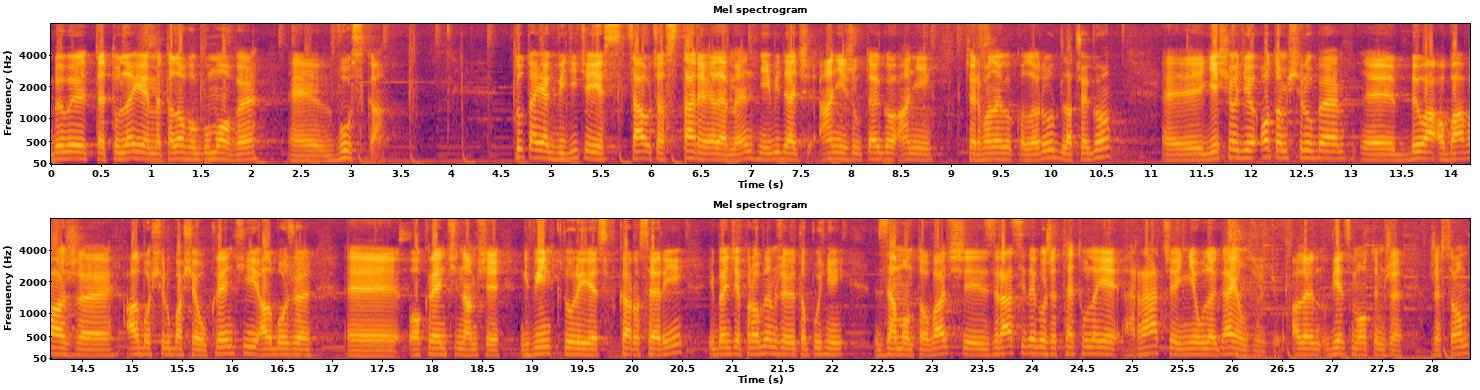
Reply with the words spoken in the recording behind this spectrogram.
były te tuleje metalowo-gumowe e, wózka. Tutaj jak widzicie jest cały czas stary element, nie widać ani żółtego, ani czerwonego koloru. Dlaczego? E, Jeśli chodzi o tą śrubę, e, była obawa, że albo śruba się ukręci, albo że e, okręci nam się gwint, który jest w karoserii i będzie problem, żeby to później zamontować. Z racji tego, że te tuleje raczej nie ulegają zużyciu, ale wiedzmy o tym, że, że są.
